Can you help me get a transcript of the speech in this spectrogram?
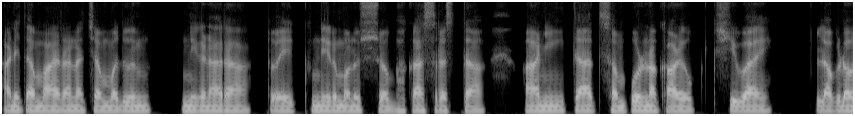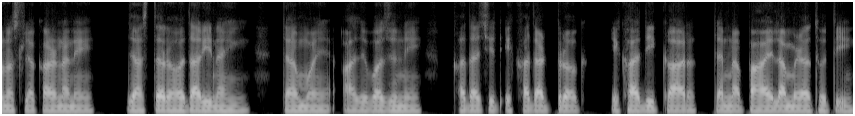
आणि त्या मायरानाच्या मधून निघणारा तो एक निर्मनुष्य भकास रस्ता आणि त्यात संपूर्ण काळोख शिवाय लॉकडाऊन असल्या कारणाने जास्त रहदारी नाही. त्यामुळे आजूबाजूने कदाचित एखादा ट्रक एखादी कार त्यांना पाहायला मिळत होती.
